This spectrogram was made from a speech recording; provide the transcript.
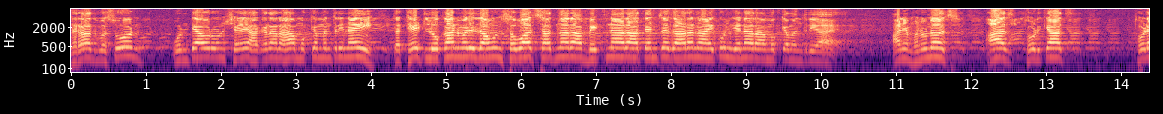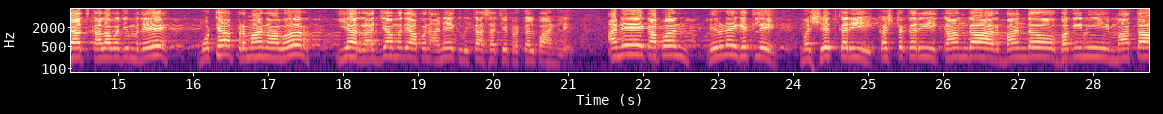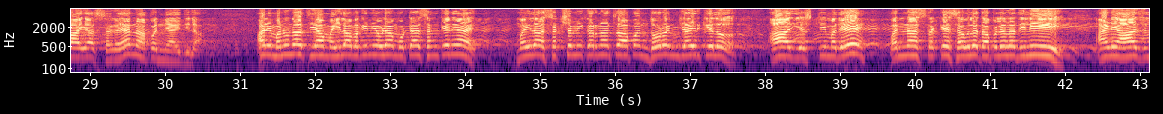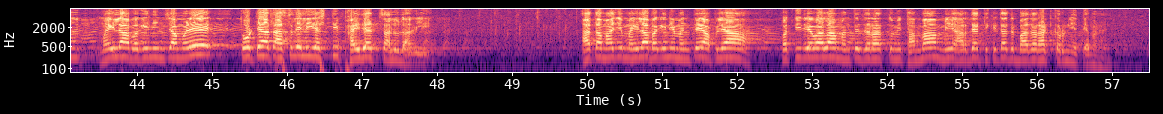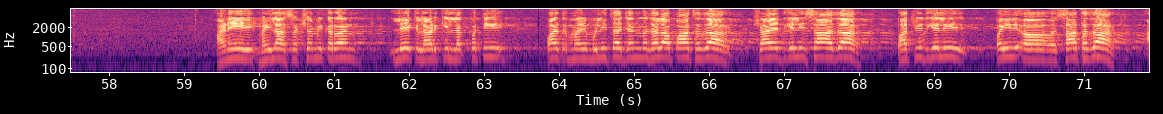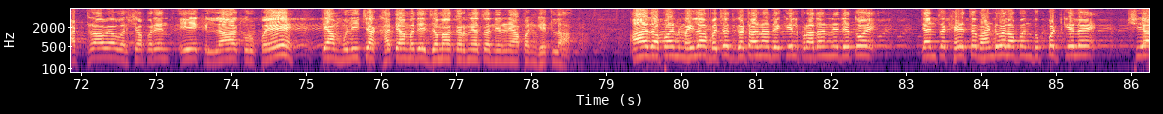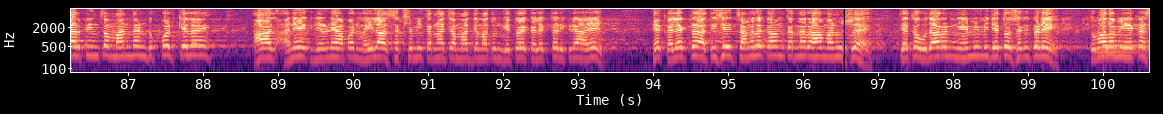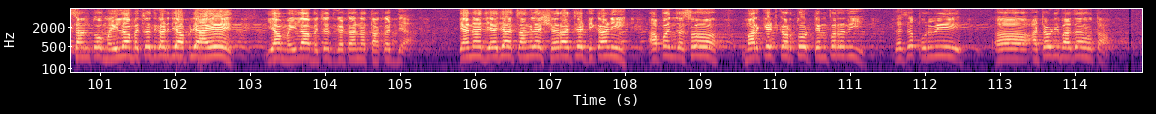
घरात बसून उंट्यावरून शेळे हाकणारा हा मुख्यमंत्री नाही तर थेट लोकांमध्ये जाऊन संवाद साधणारा भेटणारा त्यांचं गारण ऐकून घेणारा मुख्यमंत्री आहे. आणि म्हणूनच आज थोडक्यात थोड्याच कालावधीमध्ये मोठ्या प्रमाणावर या राज्यामध्ये आपण अनेक विकासाचे प्रकल्प आणले. अनेक आपण निर्णय घेतले. मग शेतकरी कष्टकरी कामगार बांधव भगिनी माता या सगळ्यांना आपण न्याय दिला. आणि म्हणूनच या महिला भगिनी एवढ्या मोठ्या संख्येने आहेत. महिला सक्षमीकरणाचं आपण धोरण जाहीर केलं. आज एस टी मध्ये पन्नास टक्के सवलत आपल्याला दिली. आणि आज महिला भगिनींच्यामुळे तोट्यात असलेली एस टी फायद्यात चालू लागली. आता माझी महिला भगिनी म्हणते आपल्या पतिदेवाला म्हणते जरा तुम्ही थांबा मी अर्ध्या तिकिटात बाजारहाट करून येते म्हणून आणि महिला सक्षमीकरण लेख लाडकी लखपती पाच म- मुलीचा जन्म झाला पाच हजार शाळेत गेली सहा हजार पाचवीत गेली पहिली सात हजार अठराव्या वर्षापर्यंत एक लाख रुपये त्या मुलीच्या खात्यामध्ये जमा करण्याचा निर्णय आपण घेतला. आज आपण महिला बचत गटांना देखील प्राधान्य देतोय. त्यांचं खेळतं भांडवल आपण दुप्पट केलंय. सीआरपीचं मानधन दुप्पट केलंय. आज अनेक निर्णय आपण महिला सक्षमीकरणाच्या माध्यमातून घेतोय. कलेक्टर इकडे आहेत. हे कलेक्टर अतिशय चांगलं काम करणारा हा माणूस आहे. त्याचं उदाहरण नेहमी मी देतो सगळीकडे. तुम्हाला मी एकच सांगतो महिला बचत गट जे आपले आहेत या महिला बचत गटांना ताकद द्या. त्यांना ज्या ज्या चांगल्या शहराच्या ठिकाणी आपण जसं मार्केट करतो टेंपररी जसं पूर्वी आठवडी बाजार होता.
